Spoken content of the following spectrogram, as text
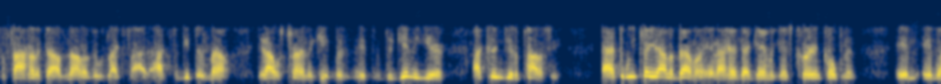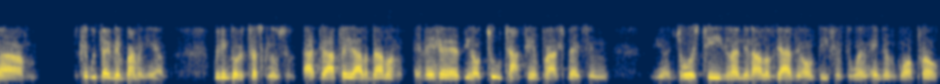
for five hundred thousand dollars. It was like five. I forget the amount that I was trying to get, but at the beginning of the year, I couldn't get a policy. After we played Alabama, and I had that game against Curry and Copeland, in in um, I think we played them in Birmingham. We didn't go to Tuscaloosa. After I played Alabama, and they had you know two top ten prospects and you know George Teague, London, all those guys on defense that went ended up going pro.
